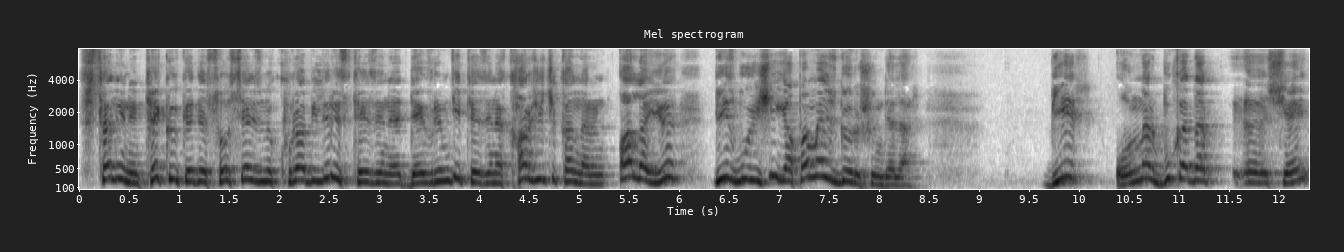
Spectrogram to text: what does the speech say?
Stalin'in tek ülkede sosyalizmi kurabiliriz tezine, devrimci tezine karşı çıkanların alayı biz bu işi yapamayız görüşündeler. Bir, onlar bu kadar e, şey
